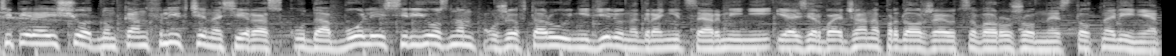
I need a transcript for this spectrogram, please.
Теперь о еще одном конфликте, на сей раз куда более серьезном. Уже вторую неделю на границе Армении и Азербайджана продолжаются вооруженные столкновения.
